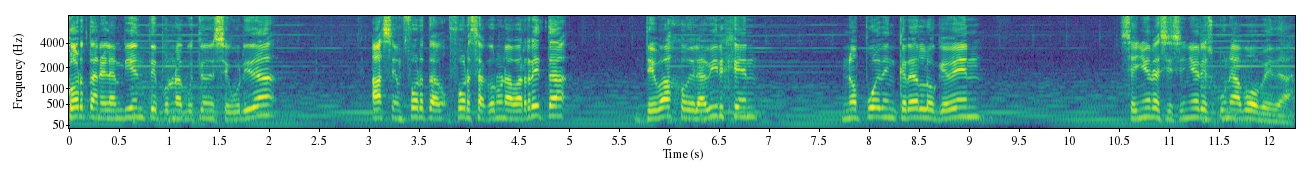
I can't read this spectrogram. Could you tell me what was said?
cortan el ambiente por una cuestión de seguridad, hacen fuerza con una barreta, debajo de la Virgen, no pueden creer lo que ven. Señoras y señores, una bóveda.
